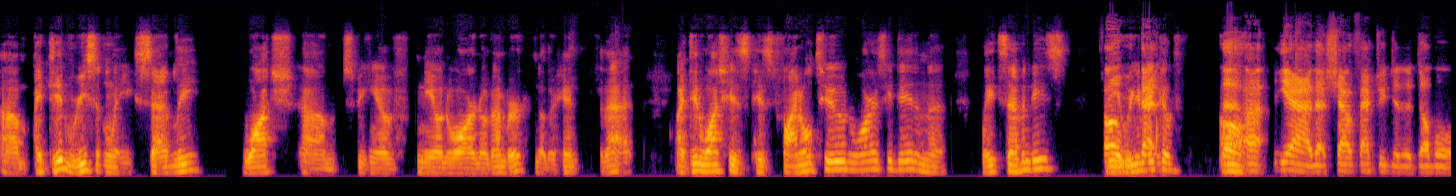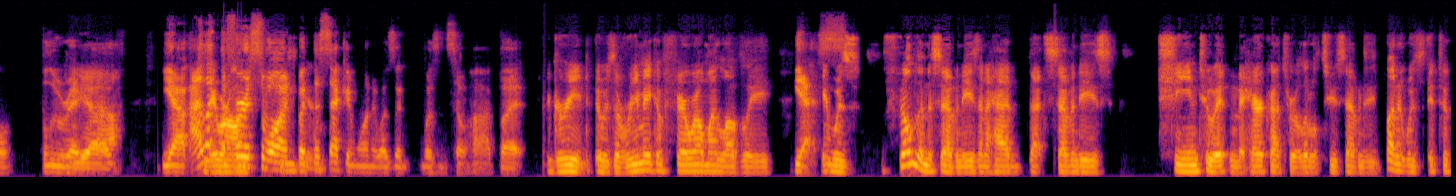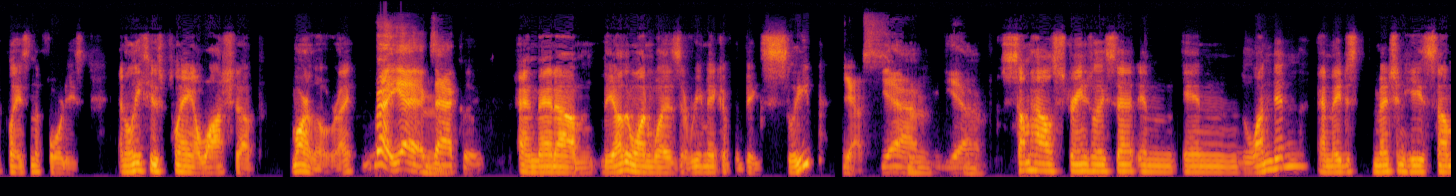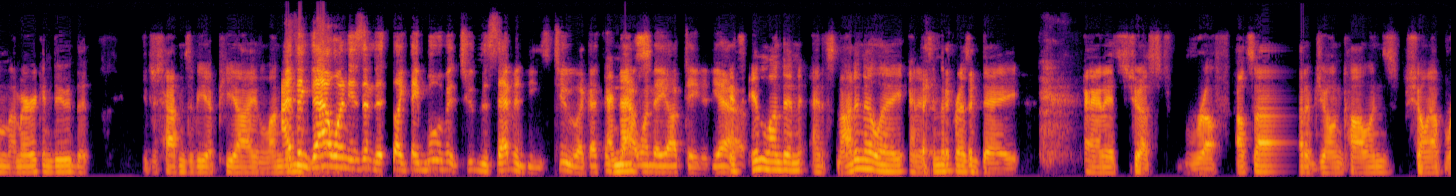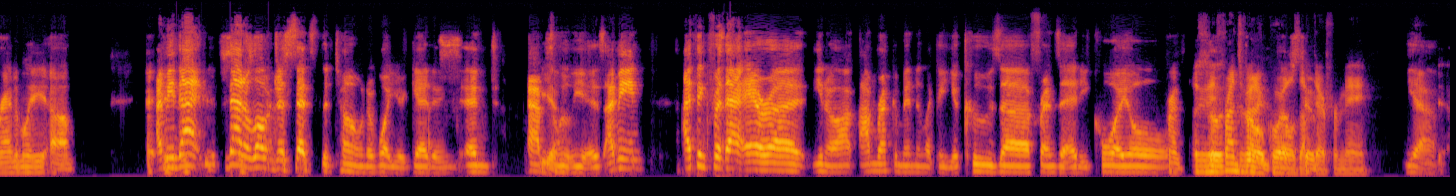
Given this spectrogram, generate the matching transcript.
um, I did recently, sadly, watch. Um, speaking of neo noir November, another hint for that. I did watch his his final two noirs he did in the late seventies. The Oh, remake that- of The, oh, uh, yeah, that Shout Factory did a double Blu-ray. Yeah. of- yeah. I like the on first one, but TCM. the second one it wasn't wasn't so hot. But agreed. It was a remake of Farewell, My Lovely. yes, It was filmed in the seventies and it had that seventies sheen to it, and the haircuts were a little too seventies. But it was it took place in the forties, and at least he was playing a washed up Marlowe, right? right. Yeah, exactly. And then um, the other one was a remake of The Big Sleep, yes. Yeah, Mhm. yeah. somehow strangely set in in London, and they just mentioned he's some American dude that it just happens to be a PI in London. I think that one is in the like they move it to the seventies too. Like I think And that one they updated. Yeah, it's in London and it's not in LA and it's in the present day and it's just rough outside of Joan Collins showing up randomly. Um, I mean it- that it's- that it's- alone just sets the tone of what you're getting, Yes. and absolutely is. I mean, I think for that era, you know, I, I'm recommending like a Yakuza, Friends of Eddie Coyle, Friends- I was gonna say those- Friends of Eddie Coyle's two. up there for me. yeah. Yeah.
